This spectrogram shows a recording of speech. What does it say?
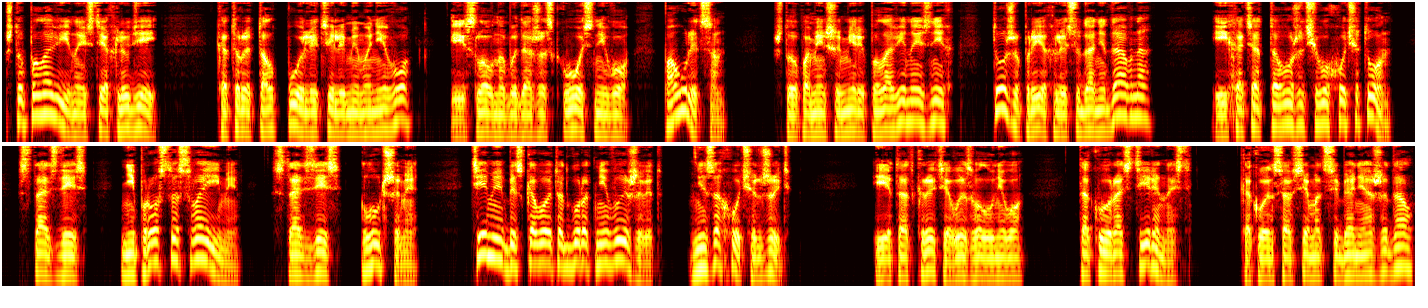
что половина из тех людей, которые толпой летели мимо него и словно бы даже сквозь него по улицам, что по меньшей мере половина из них тоже приехали сюда недавно и хотят того же, чего хочет он — стать здесь не просто своими, стать здесь лучшими, теми, без кого этот город не выживет, не захочет жить. И это открытие вызвало у него такую растерянность, какой он совсем от себя не ожидал.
